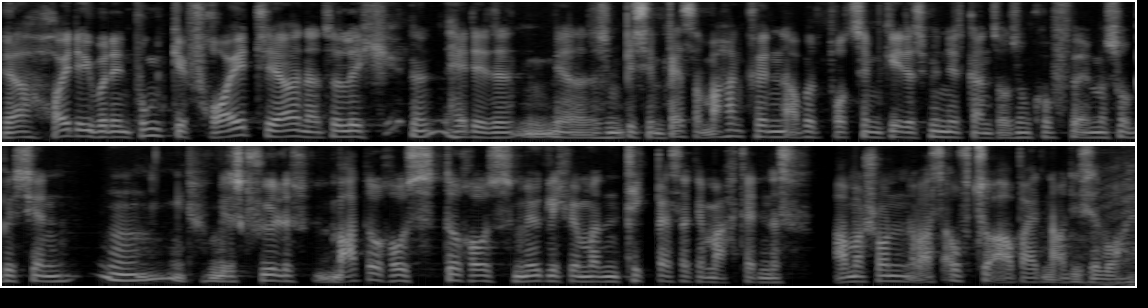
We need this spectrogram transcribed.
ja, heute über den Punkt gefreut. Ja, natürlich äh, hätte mir das ein bisschen besser machen können, aber trotzdem geht es mir nicht ganz aus dem Kopf, weil man so ein bisschen, hm, ich habe das Gefühl, das war durchaus, durchaus möglich, wenn wir einen Tick besser gemacht hätten. Das haben wir schon was aufzuarbeiten auch diese Woche.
